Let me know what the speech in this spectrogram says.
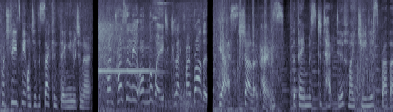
Which leads me on to the second thing you need to know. I'm presently on the way to collect my brother. Yes, Sherlock Holmes, the famous detective, my genius brother.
